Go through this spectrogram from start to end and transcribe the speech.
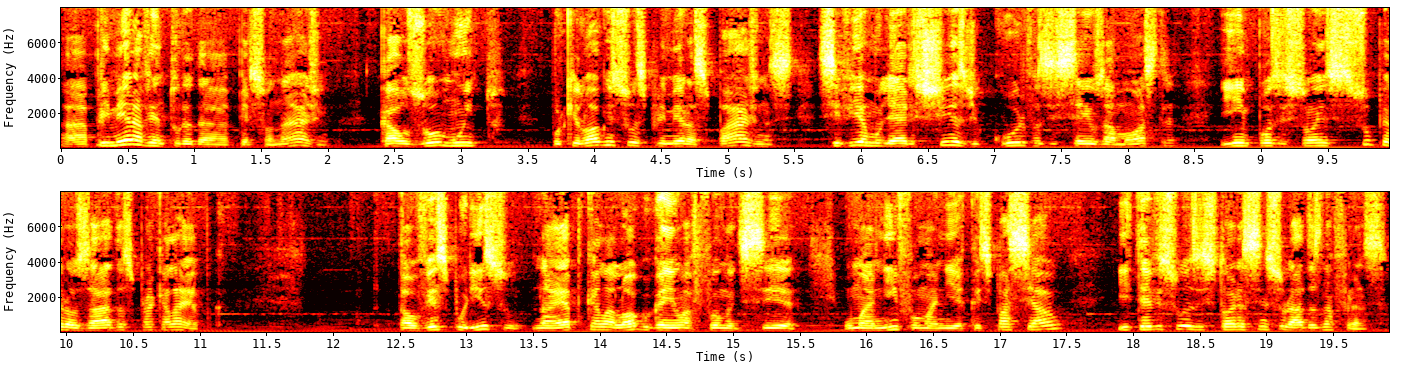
A primeira aventura da personagem causou muito, porque logo em suas primeiras páginas se via mulheres cheias de curvas e seios à mostra e em posições super ousadas para aquela época. Talvez por isso, na época, ela logo ganhou a fama de ser uma ninfomaníaca espacial e teve suas histórias censuradas na França.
